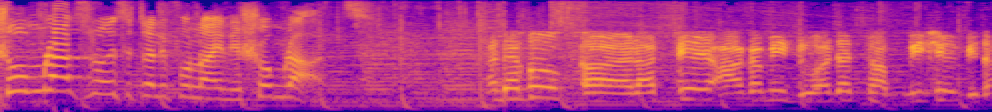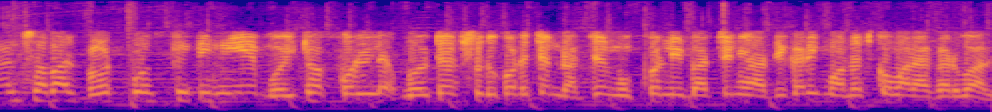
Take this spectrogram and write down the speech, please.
সোমরাজ রয়েছে টেলিফোন লাইনে। সোমরাজ। দেখো রাজ্যে আগামী দু হাজার ছাব্বিশের বিধানসভার ভোট প্রস্তুতি নিয়ে বৈঠক করলে, বৈঠক শুরু করেছেন রাজ্যের মুখ্য নির্বাচনী আধিকারিক মনোজ কুমার আগরওয়াল।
